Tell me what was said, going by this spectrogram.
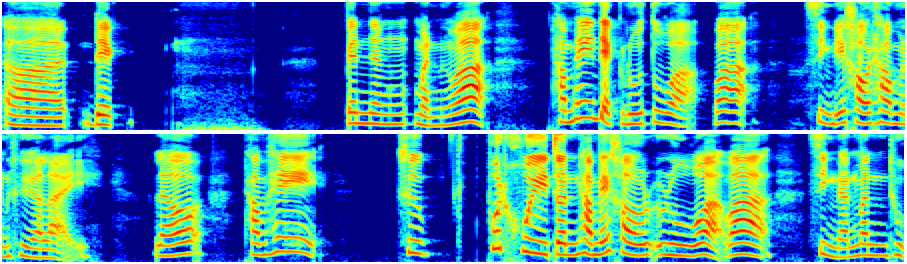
เเด็กเป็นยังเหมือนว่าทำให้เด็กรู้ตัวว่าสิ่งที่เขาทำมันคืออะไร แล้วทำให้คือพูดคุยจนทำให้เขารู้อะว่าสิ่งนั้นมันถูก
